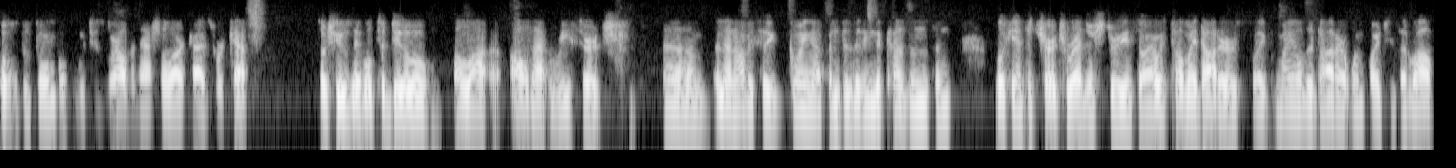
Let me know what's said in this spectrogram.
Torre do Tombo, which is where all the national archives were kept. So she was able to do a lot, all that research, um, and then obviously going up and visiting the cousins and looking at the church registry. So I always tell my daughters, like my older daughter, at one point she said, "Well,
